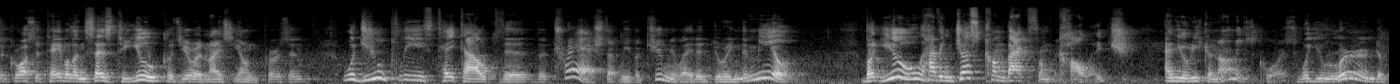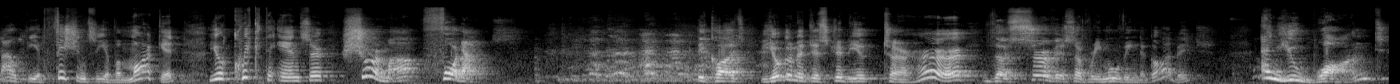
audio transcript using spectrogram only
across the table and says to you, because you're a nice young person, would you please take out the, the trash that we've accumulated during the meal? But you, having just come back from college and your economics course, where you learned about the efficiency of a market, you're quick to answer, sure, ma, four dollars because you're going to distribute to her the service of removing the garbage, and you want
